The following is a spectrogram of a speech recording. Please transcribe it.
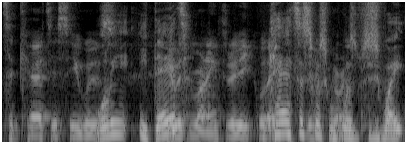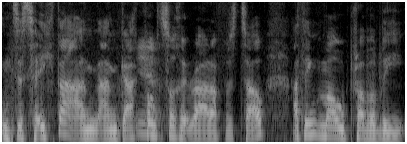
to Curtis, who was Well, he- he did. He was running through equally. Curtis was was just waiting to take that, and, and Gakpo Yeah. took it right off his toe. I think Mo probably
